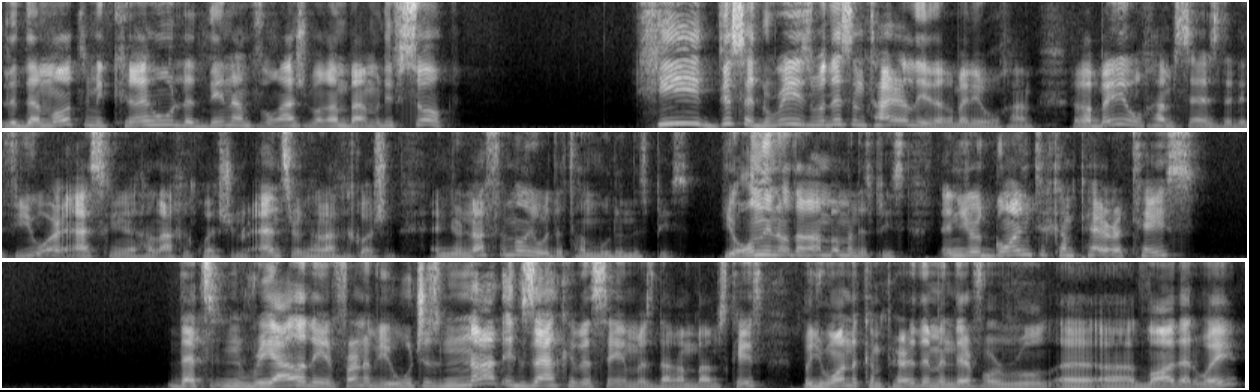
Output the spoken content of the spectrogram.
לדמות מקרהו לדין המפורש ברמב"ם ולפסוק. He disagrees with this entirely, the Rabbi Yerucham. Rabbi Yerucham says that if you are asking a halacha question or answering a halacha question, and you're not familiar with the Talmud in this piece, you only know the Rambam in this piece, and you're going to compare a case that's in reality in front of you, which is not exactly the same as the Rambam's case, but you want to compare them and therefore rule uh, uh, law that way.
